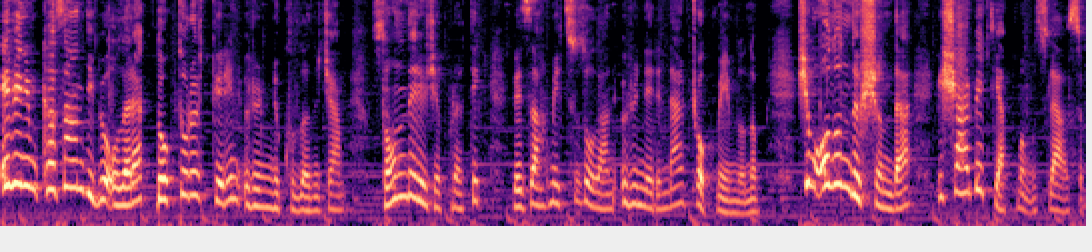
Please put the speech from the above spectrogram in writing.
efendim kazan dibi olarak Doktor Ötker'in ürününü kullanacağım. Son derece pratik ve zahmetsiz olan ürünlerinden çok memnunum. Şimdi onun dışında bir şerbet yapmamız lazım.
